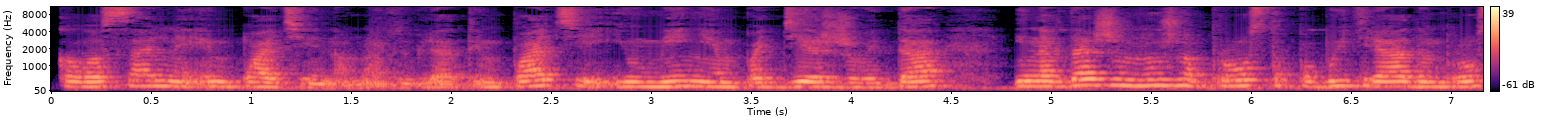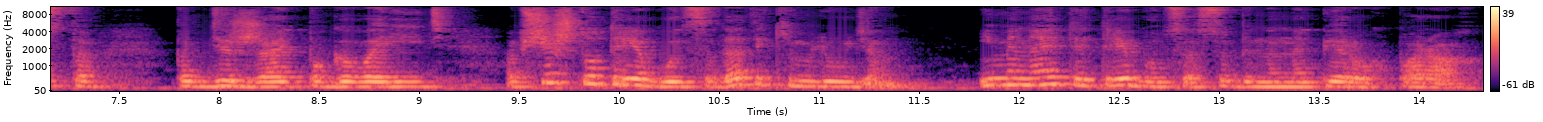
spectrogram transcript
колоссальной эмпатией, на мой взгляд, эмпатией и умением поддерживать, да. Иногда же нужно просто побыть рядом, просто поддержать, поговорить, Вообще, что требуется да, таким людям? Именно это и требуется, особенно на первых порах.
